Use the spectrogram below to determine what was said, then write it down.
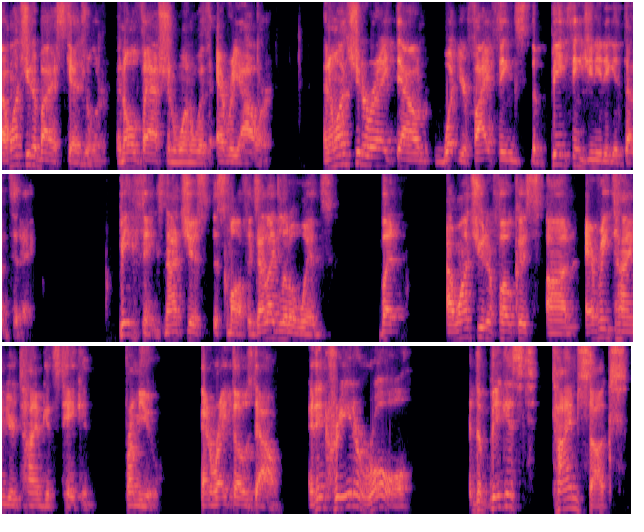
I want you to buy a scheduler, an old fashioned one with every hour. And I want you to write down what your five things, the big things you need to get done today. Big things, not just the small things. I like little wins, but I want you to focus on every time your time gets taken from you and write those down. And then create a role the biggest time sucks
